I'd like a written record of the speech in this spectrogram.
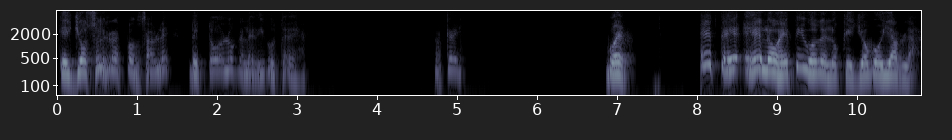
que yo soy responsable de todo lo que le digo a ustedes aquí. ¿Ok? Bueno, este es el objetivo de lo que yo voy a hablar.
